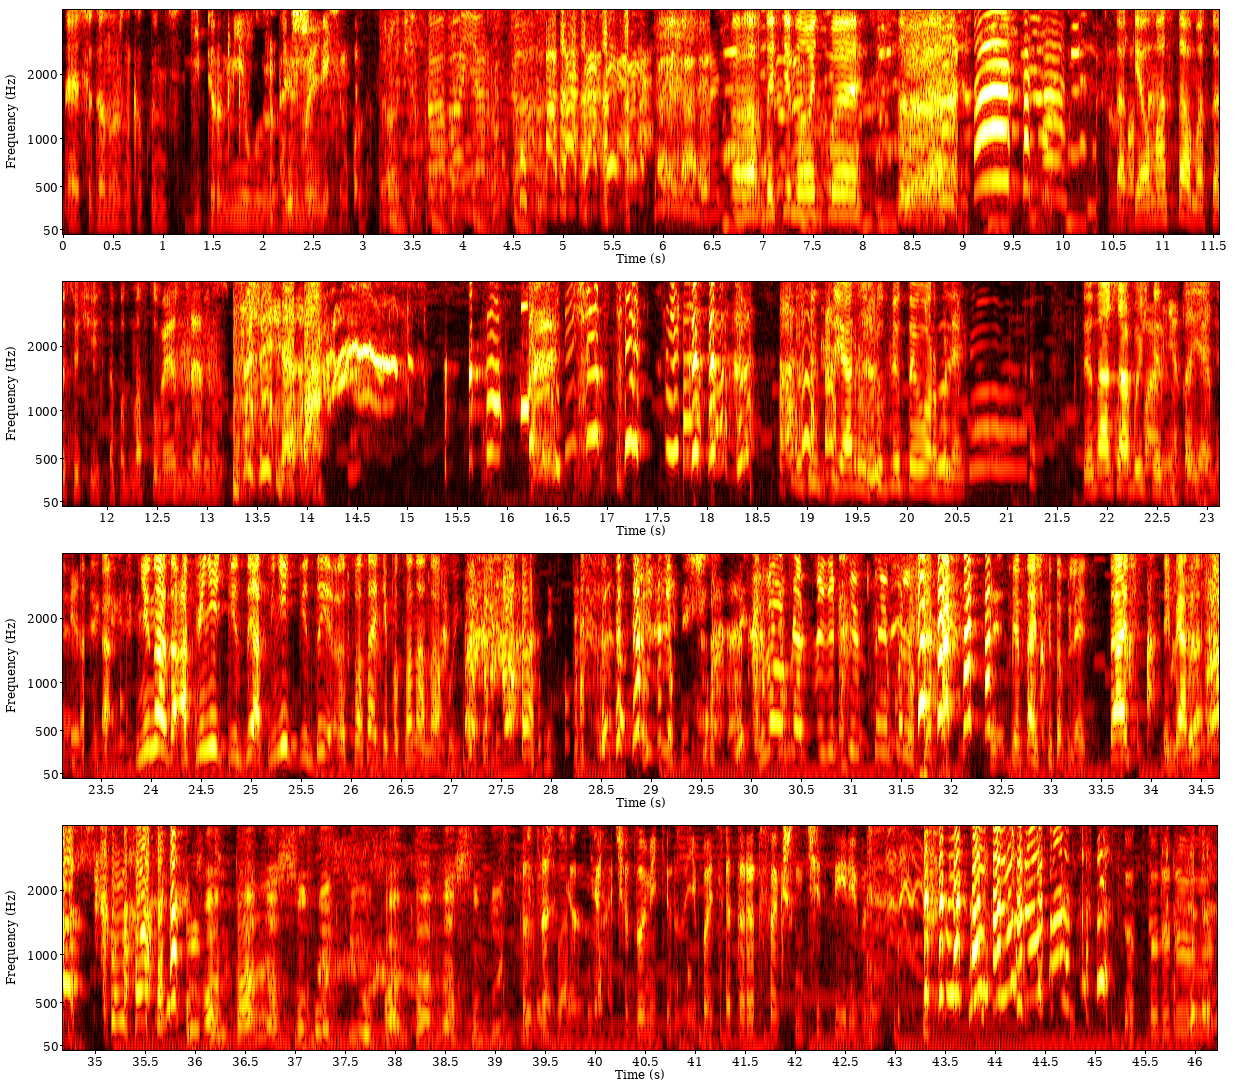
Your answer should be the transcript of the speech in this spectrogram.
Бля, сюда нужно какую-нибудь гипермилую аниме-песенку. А, дотянуть бы, сука. Так, я у моста, у моста все чисто, под мостом сундук беру. Тут все орут, тут лютый ор, блядь. Ты наше обычное состояние. Не надо, отменить пизды, отменить пизды, э, спасайте пацана нахуй. Кнопка отменить пизды, блядь. Где тачка-то, блядь? Тач, ребята, Тачку Субикю. не пришла. Я, хочу домики разъебать. Это Red Faction 4, блин. Тут-ту-ду-ду.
